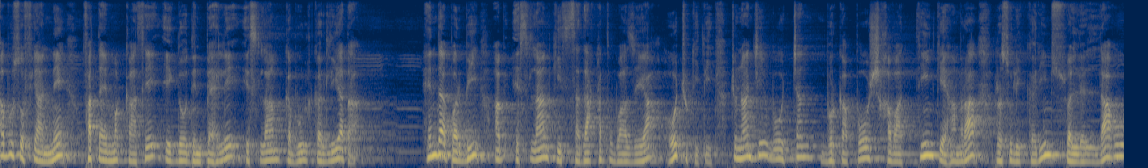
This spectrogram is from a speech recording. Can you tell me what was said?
अबू सुफियान ने फ़तेह मक्का से एक दो दिन पहले इस्लाम कबूल कर लिया था। हिंदा पर भी अब इस्लाम की सदाकत वाजिया हो चुकी थी। चुनाचे वो चंद बुरकापोश खवातीन के हमरा रसूल करीम सल्लल्लाहु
